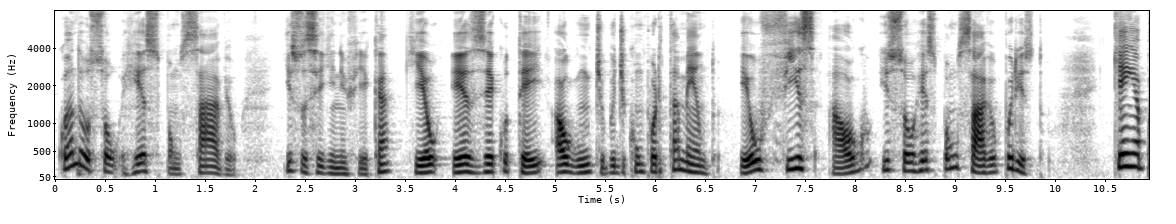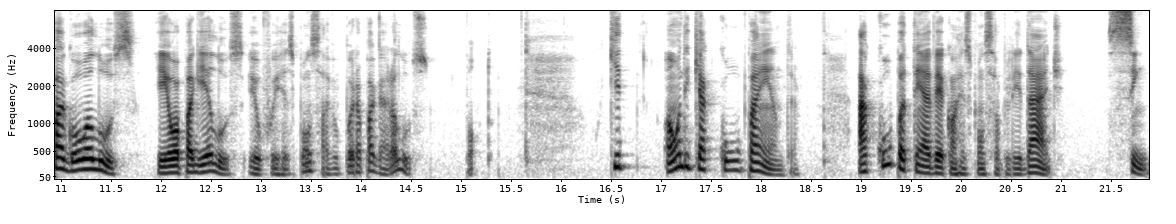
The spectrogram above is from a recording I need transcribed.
quando eu sou responsável, isso significa que eu executei algum tipo de comportamento. Eu fiz algo e sou responsável por isto. Quem apagou a luz? Eu apaguei a luz. Eu fui responsável por apagar a luz. Ponto. Que, onde que a culpa entra? A culpa tem a ver com a responsabilidade? Sim.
